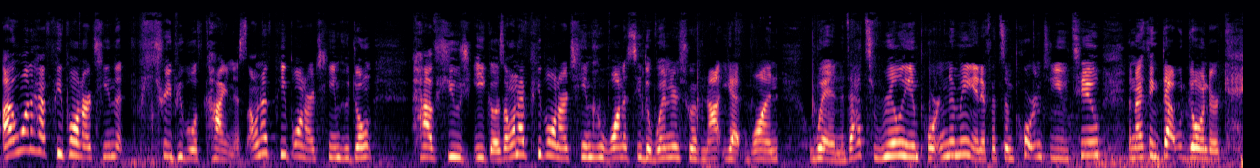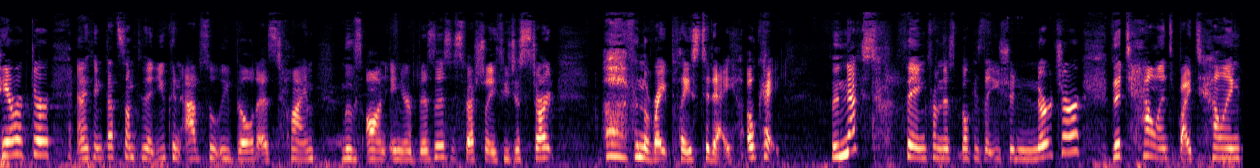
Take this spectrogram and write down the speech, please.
I want to have people on our team that treat people with kindness. I want to have people on our team who don't have huge egos. I want to have people on our team who want to see the winners who have not yet won win. That's really important to me. And if it's important to you too, then I think that would go under character. And I think that's something that you can absolutely build as time moves on in your business, especially if you just start uh, from the right place today. Okay. The next thing from this book is that you should nurture the talent by telling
